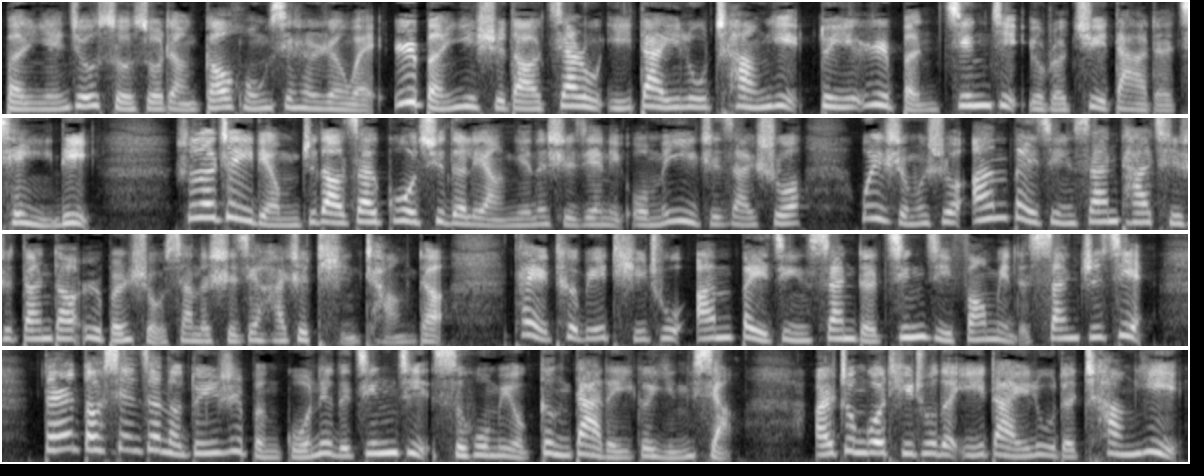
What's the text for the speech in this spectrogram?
本研究所所长高红先生认为，日本意识到加入“一带一路”倡议对于日本经济有着巨大的牵引力。说到这一点，我们知道，在过去的两年的时间里，我们一直在说，为什么说安倍晋三他其实担当日本首相的时间还是挺长的。他也特别提出安倍晋三的经济方面的三支箭。但是，到现在呢，对于日本国内的经济似乎没有更大的一个影响。而中国提出的一带一路的倡议，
